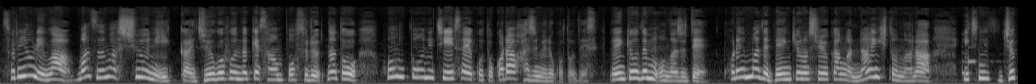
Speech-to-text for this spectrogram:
それよりはまずは週に1回15分だけ散歩するなど本当に小さいことから始めることです。勉強でも同じでこれまで勉強の習慣がない人なら1日10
